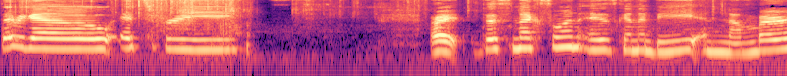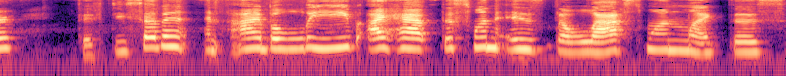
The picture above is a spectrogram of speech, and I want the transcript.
There we go. It's free. All right, this next one is going to be number 57. And I believe I have, this one is the last one like this.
